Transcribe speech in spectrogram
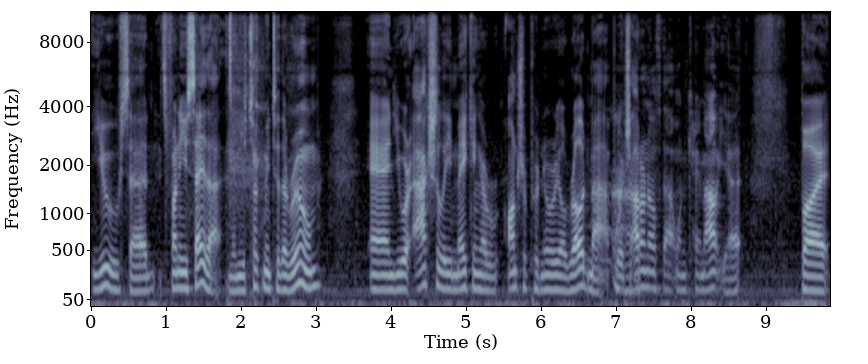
you said, it's funny you say that. And then you took me to the room and you were actually making an entrepreneurial roadmap, uh-huh. which I don't know if that one came out yet, but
